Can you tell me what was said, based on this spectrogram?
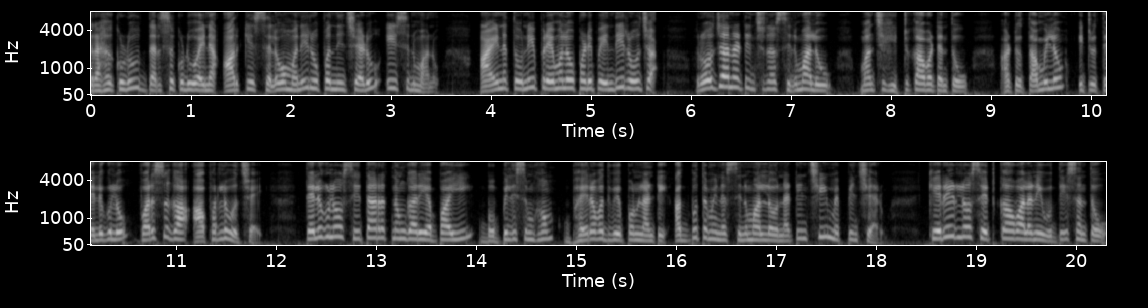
గ్రాహకుడు, దర్శకుడు అయిన ఆర్కే సెల్వమణి రూపొందించాడు ఈ సినిమాను. ఆయనతోనే ప్రేమలో పడిపోయింది రోజా. రోజా నటించిన సినిమాలు మంచి హిట్టు కావటంతో అటు తమిళం, ఇటు తెలుగులో వరుసగా ఆఫర్లు వచ్చాయి. తెలుగులో సీతారత్నం గారి అబ్బాయి, బొబ్బిలి సింహం, భైరవ ద్వీపం లాంటి అద్భుతమైన సినిమాల్లో నటించి మెప్పించారు. కెరీర్లో సెట్ కావాలనే ఉద్దేశంతో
